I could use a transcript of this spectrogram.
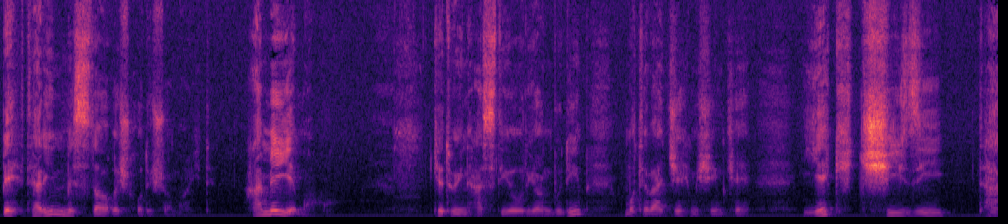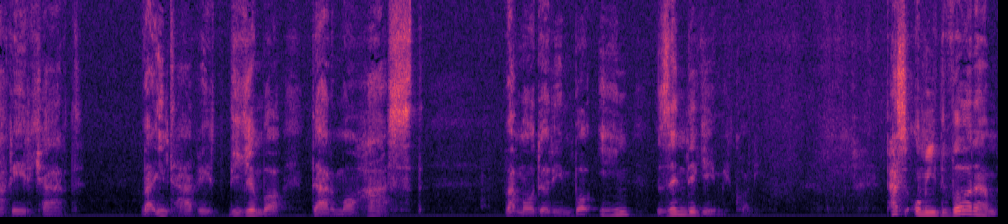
بهترین مستاقش خود شمایید همه ما که تو این هستی اوریان بودیم متوجه میشیم که یک چیزی تغییر کرد. و این تغییر دیگه با در ما هست و ما داریم با این زندگی می‌کنیم. پس امیدوارم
